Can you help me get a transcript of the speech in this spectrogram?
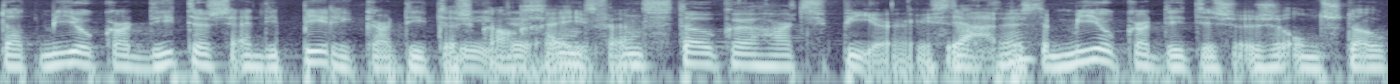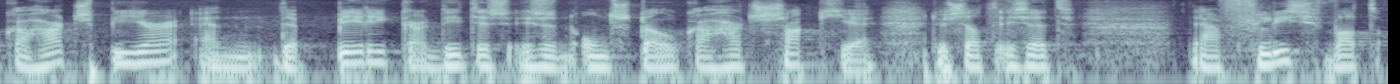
dat myocarditis en die pericarditis Die- kan de geven. ontstoken hartspier is dat, Ja, hè? dus de myocarditis is een ontstoken hartspier. En de pericarditis is een ontstoken hartzakje. Dus dat is het ja, vlies wat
